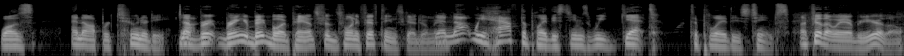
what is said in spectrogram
was an opportunity. Now, br- bring your big boy pants for the 2015 schedule, man. Yeah, not we have to play these teams, we get to play these teams. I feel that way every year, though.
